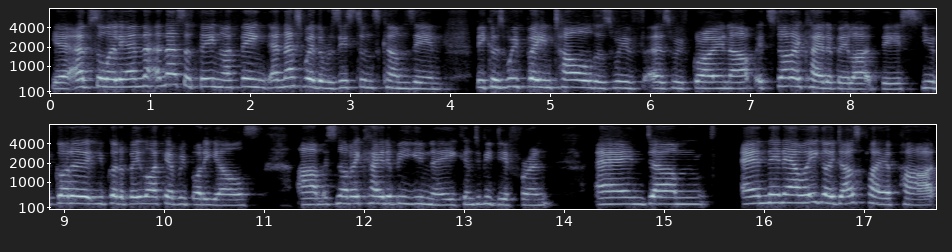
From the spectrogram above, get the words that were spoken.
Yeah, absolutely. And and that's the thing I think and that's where the resistance comes in because we've been told as we've as we've grown up it's not okay to be like this. You've got to you've got to be like everybody else. Um, it's not okay to be unique and to be different. And um and then our ego does play a part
